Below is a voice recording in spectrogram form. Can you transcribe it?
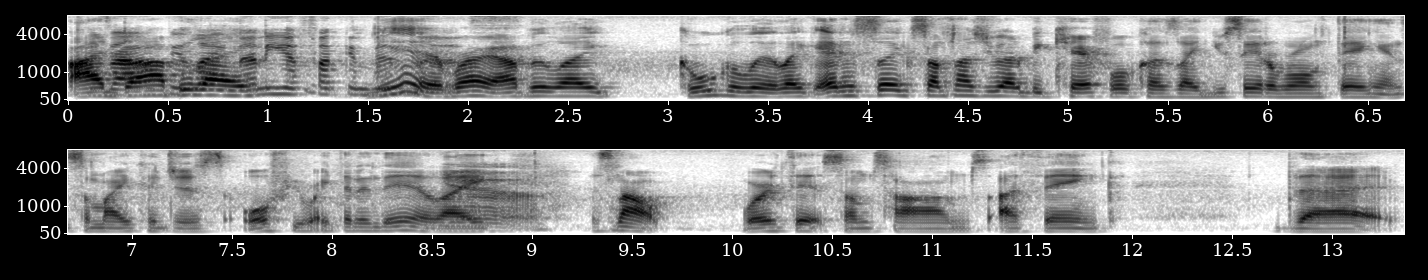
I'd, I'll be, be like, none of your fucking business. Yeah, right. I'll be like, Google it. Like, and it's like sometimes you gotta be careful because like you say the wrong thing and somebody could just off you right then and there. Like, yeah. it's not worth it. Sometimes I think that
